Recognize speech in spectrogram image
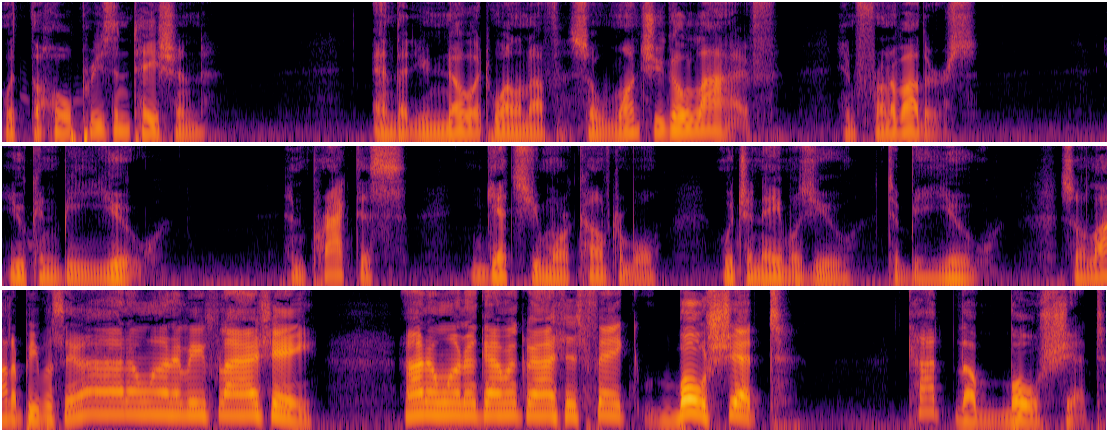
with the whole presentation and that you know it well enough so once you go live in front of others, you can be you. And practice gets you more comfortable, which enables you to be you. So a lot of people say, I don't want to be flashy. I don't want to come across as fake. Bullshit. Cut the bullshit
